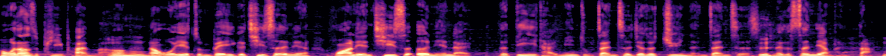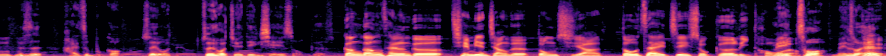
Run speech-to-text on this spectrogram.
我当时是批判嘛，啊，然后我也准备一个七十二年花莲七十二年来的第一台民主战车，叫做巨能战车，是那个声量很大，可是还是不够，所以我。最后决定写一首歌。刚刚才能哥前面讲的东西啊，都在这首歌里头。没错，没错。哎、欸，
